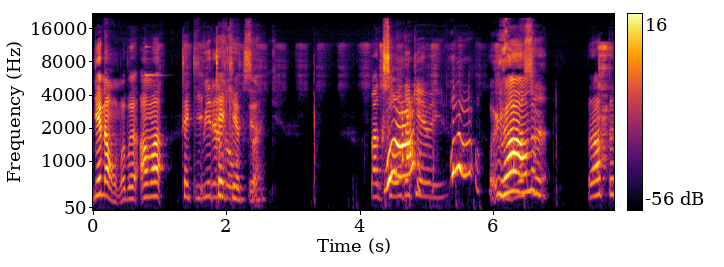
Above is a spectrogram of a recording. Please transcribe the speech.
Gene olmadı ama tek Biraz tek oldu yetti. sanki. Bak soldaki eve gir. Ya Nasıl- oğlum rahat dur.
